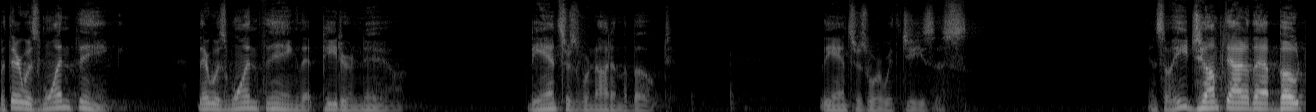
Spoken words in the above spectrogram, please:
But there was one thing, there was one thing that Peter knew. The answers were not in the boat, the answers were with Jesus. And so he jumped out of that boat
